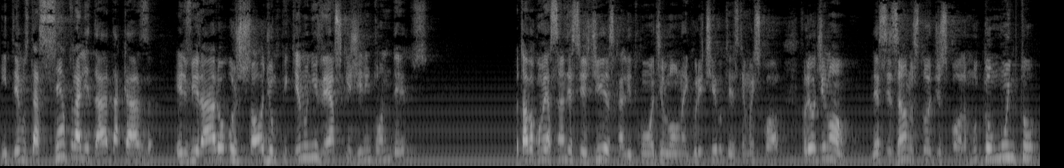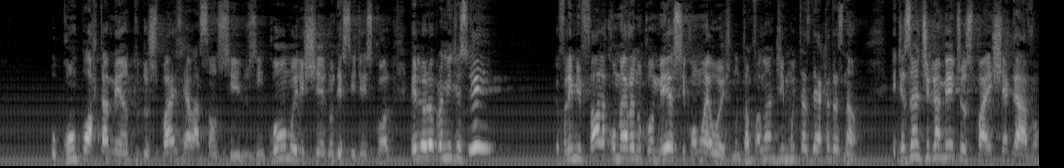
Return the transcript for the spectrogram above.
em termos da centralidade da casa. Eles viraram o sol de um pequeno universo que gira em torno deles. Eu estava conversando esses dias, Calito, com o Odilon lá em Curitiba, que eles têm uma escola. Falei, Odilon, nesses anos todos de escola, mudou muito o comportamento dos pais em relação aos filhos, em como eles chegam, decidem a escola. Ele olhou para mim e disse: Ih! Eu falei, me fala como era no começo e como é hoje. Não estamos falando de muitas décadas, não. Ele diz: antigamente os pais chegavam,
